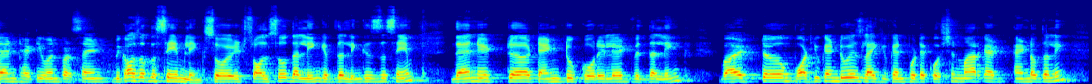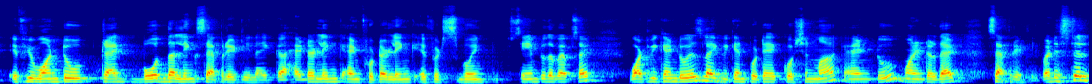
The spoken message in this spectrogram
then 31% because of the same link. So it's also the link if the link is the same then it uh, tend to correlate with the link. But uh, what you can do is like you can put a question mark at end of the link. If you want to track both the links separately like a header link and footer link if it's going same to the website what we can do is like we can put a question mark and to monitor that separately. But still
